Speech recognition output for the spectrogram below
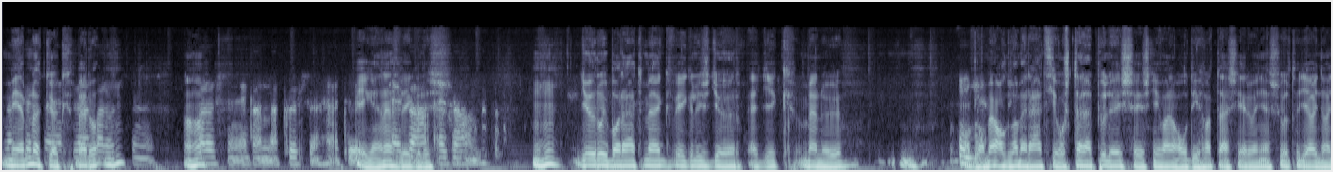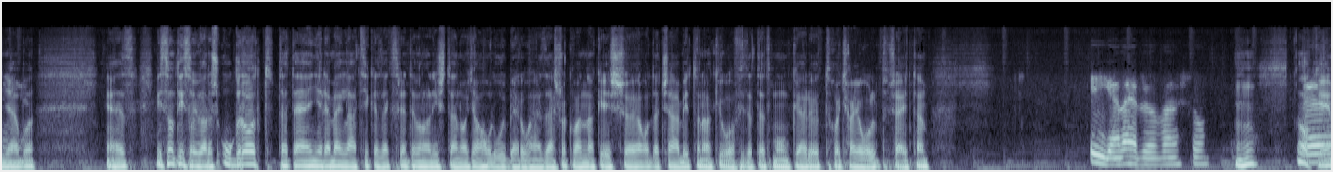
mérnökök. Beru- valószínűleg, uh-huh. valószínűleg annak köszönhető. Igen, ez, ez végül is. A, ez a... Uh-huh. Győrúj barát meg végül is Győr egyik menő Igen. agglomerációs települése, és nyilván Audi hatás érvényesült, ugye, hogy nagyjából Igen. ez. Viszont Iszonyváros ugrott, tehát ennyire meglátszik ezek szerintem van a listán, hogy ahol új beruházások vannak, és oda csábítanak jól fizetett munkaerőt, hogyha jól sejtem. Igen, erről van szó. Uh-huh. Oké. Okay.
